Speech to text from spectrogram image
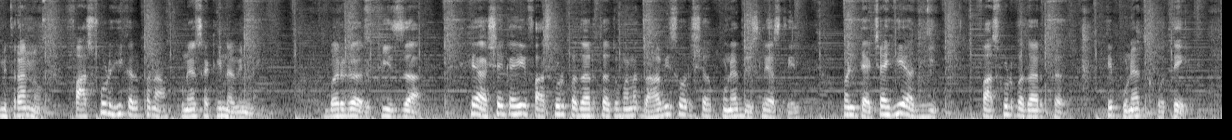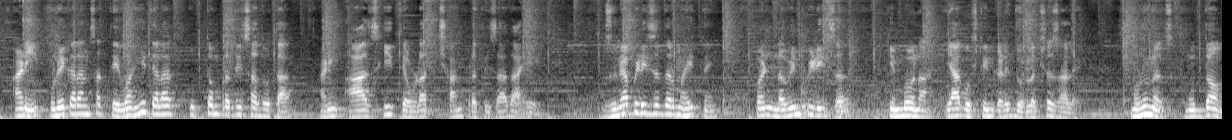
मित्रांनो फास्ट फूड ही कल्पना पुण्यासाठी नवीन नाही. बर्गर पिझ्झा हे असे काही फास्ट फूड पदार्थ तुम्हाला दहा वीस वर्ष पुण्यात दिसले असतील पण त्याच्याही आधी फास्ट फूड पदार्थ हे पुण्यात होते. आणि पुणेकरांचा तेव्हाही त्याला उत्तम प्रतिसाद होता आणि आजही तेवढाच छान प्रतिसाद आहे. जुन्या पिढीचं तर माहीत नाही पण नवीन पिढीचं किंबहुना या गोष्टींकडे दुर्लक्ष झालं आहे म्हणूनच मुद्दाम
